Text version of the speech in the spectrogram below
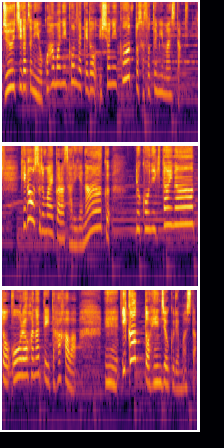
11月に横浜に行くんだけど一緒に行くと誘ってみました。怪我をする前からさりげなく旅行に行きたいなとオーラを放っていた母は、えー、イカッと返事をくれました。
